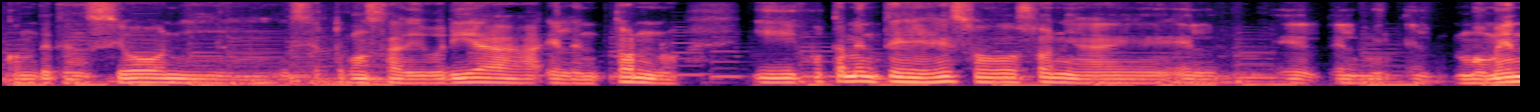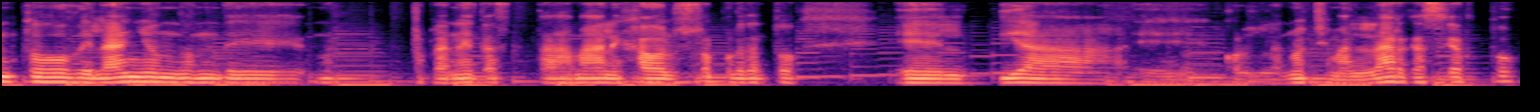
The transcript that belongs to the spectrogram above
con detención y, cierto, con sabiduría el entorno. Y justamente eso, Sonia, eh, el, el, momento del año en donde nuestro planeta está más alejado del Sol, por lo tanto, el día eh, con la noche más larga, ¿cierto?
